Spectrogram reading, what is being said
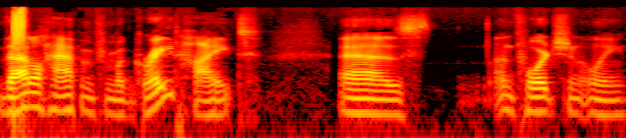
That'll happen from a great height, as unfortunately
